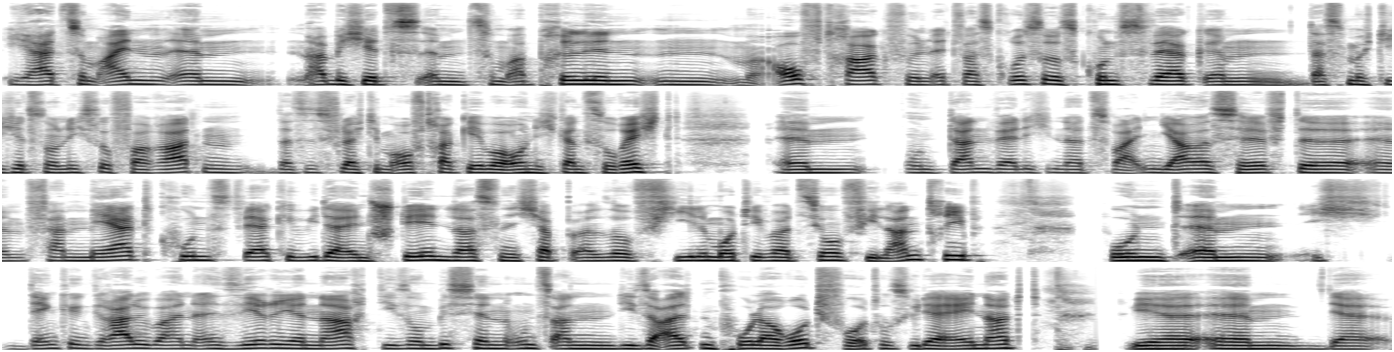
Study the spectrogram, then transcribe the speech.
Ja, zum einen ähm, habe ich jetzt ähm, zum April hin einen Auftrag für ein etwas größeres Kunstwerk. Ähm, das möchte ich jetzt noch nicht so verraten. Das ist vielleicht dem Auftraggeber auch nicht ganz so recht. Ähm, und dann werde ich in der zweiten Jahreshälfte ähm, vermehrt Kunstwerke wieder entstehen lassen. Ich habe also viel Motivation, viel Antrieb. Und ähm, ich denke gerade über eine Serie nach, die so ein bisschen uns an diese alten Polaroid-Fotos wieder erinnert. Mhm. Wir, ähm, der,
